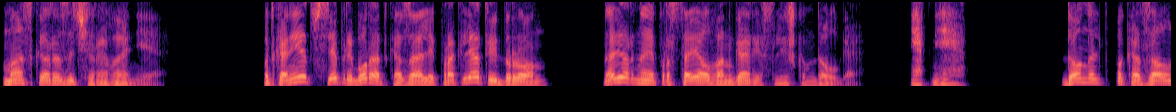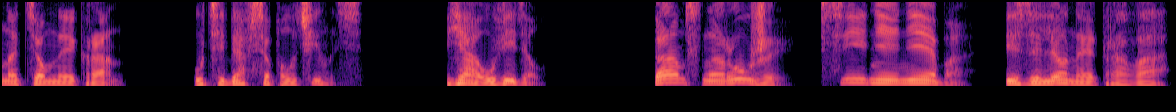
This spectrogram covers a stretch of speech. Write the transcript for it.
маска разочарования. Под конец все приборы отказали. Проклятый дрон. Наверное, простоял в ангаре слишком долго. «Нет-нет». Дональд показал на темный экран. «У тебя все получилось. Я увидел. Там снаружи синее небо, и зеленая трава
